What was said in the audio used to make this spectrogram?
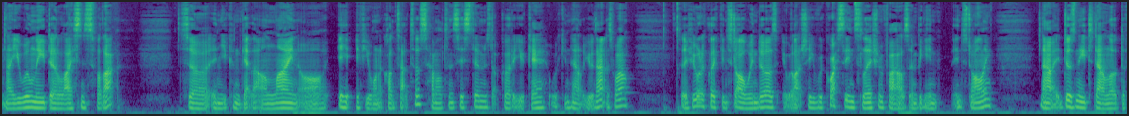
now you will need a license for that. So, and you can get that online, or if you want to contact us, hamiltonsystems.co.uk, we can help you with that as well. So if you want to click install Windows, it will actually request the installation files and begin installing. Now it does need to download the,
